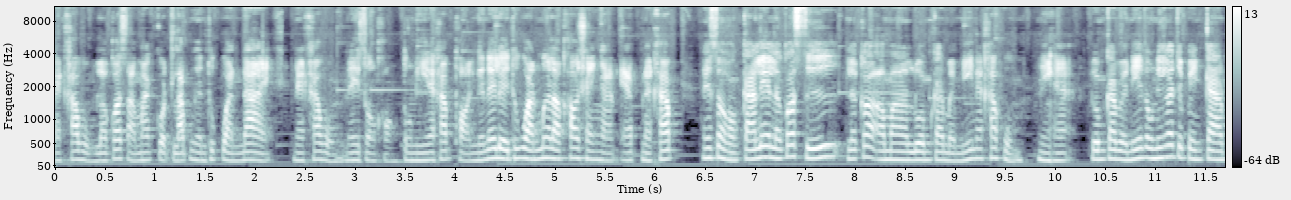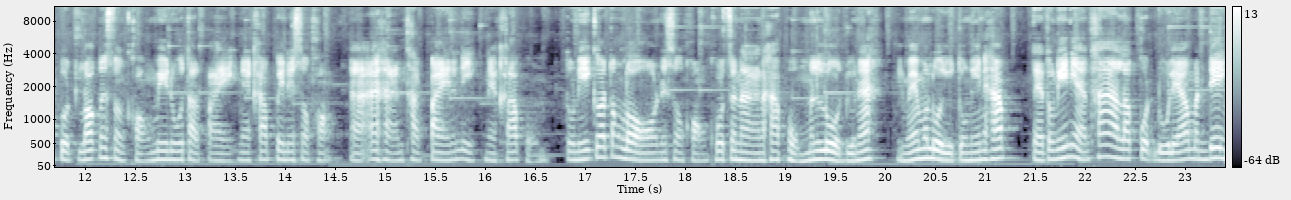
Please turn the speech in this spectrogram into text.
นะครับผมเราก็สามารถกดรับเงินทุกวันได้นะครับผมในส่วนของตรงนี้นะครับถอนเงินได้เลยทุกวันเมื่อเราเข้าใช้งานแอปนะครับในส่วนของการเล่นเราก็ซื้อแล้วก็เอามารวมกันแบบนี้นะครับผมนี่ฮะรวมกันแบบนี้ตรงนี้ก็จะเป็นการปลดล็อกในส่วนของเมนูถัดไปนะครับเป็นในส่วนของอาอาหารถัดไปนั่นเองนะครับผมตตรงนี้ก็ต้องรอในส่วนของโฆษณานะครับผมมันโหลดอยู่นะเห็นไหมมันโหลดอยู่ตรงนี้นะครับแต่ตรงนี้เนี่ยถ้าเรากดดูแล้วมันเด้ง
